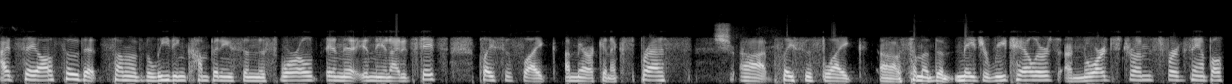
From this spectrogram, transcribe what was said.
I'd say also that some of the leading companies in this world, in the in the United States, places like American Express, Sure. Uh, places like uh, some of the major retailers, uh, Nordstrom's, for example.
